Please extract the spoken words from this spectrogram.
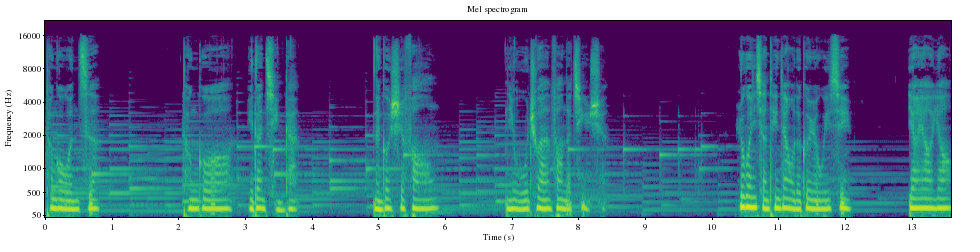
通过文字，通过一段情感，能够释放你无处安放的情绪。如果你想添加我的个人微信，幺幺幺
